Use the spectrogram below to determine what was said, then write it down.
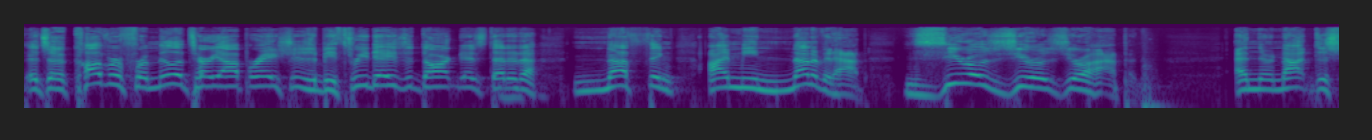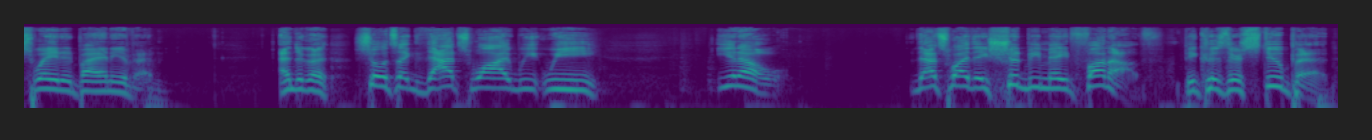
It's a cover for a military operation. It'd be three days of darkness. Da da da. Nothing. I mean, none of it happened. Zero zero zero happened, and they're not dissuaded by any of it. And they're going. So it's like that's why we we, you know, that's why they should be made fun of because they're stupid.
